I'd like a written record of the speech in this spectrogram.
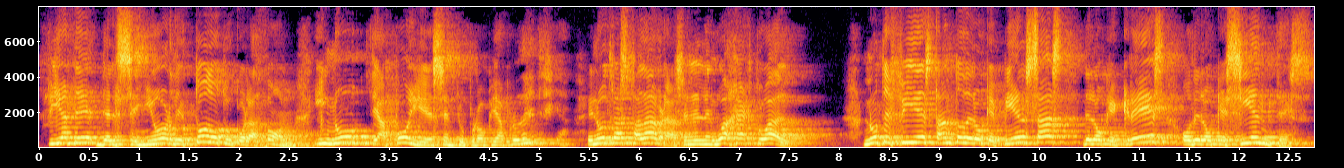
Fíate del Señor de todo tu corazón y no te apoyes en tu propia prudencia. En otras palabras, en el lenguaje actual, no te fíes tanto de lo que piensas, de lo que crees o de lo que sientes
